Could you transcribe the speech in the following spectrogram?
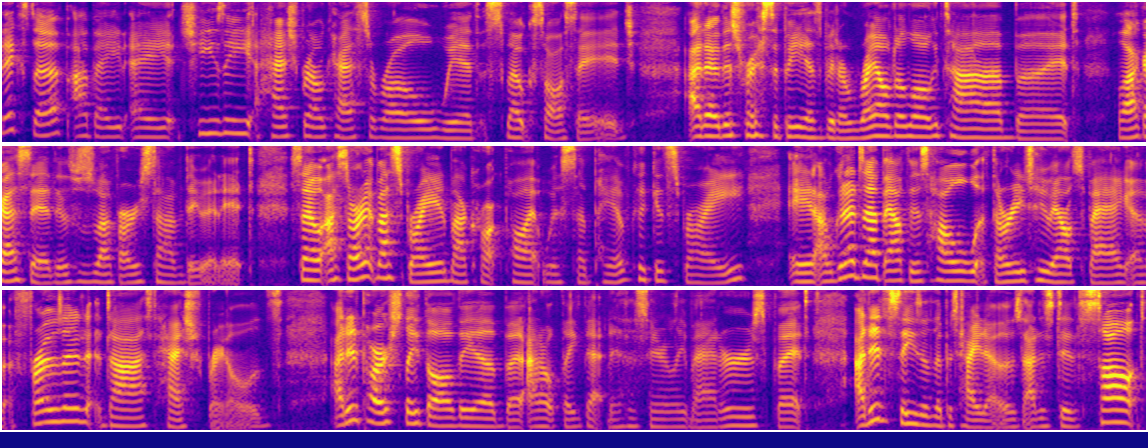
Next up, I made a cheesy hash brown casserole with smoked sausage. I know this recipe has been around a long time, but like I said, this was my first time doing it. So I started by spraying my crock pot with some Pam cooking spray, and I'm gonna dump out this whole 32 ounce bag of frozen diced hash browns. I did partially thaw them, but I don't think that necessarily matters. But I did season the potatoes. I just did salt,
